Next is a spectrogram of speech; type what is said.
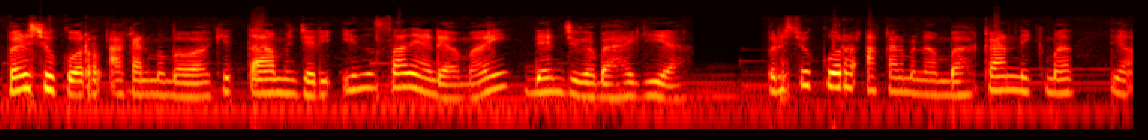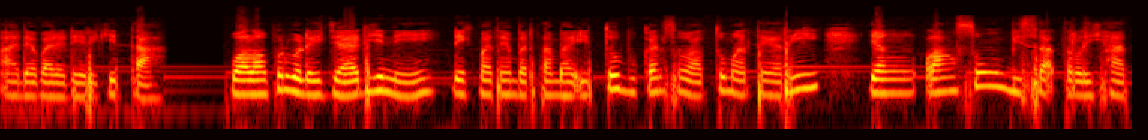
Bersyukur akan membawa kita menjadi insan yang damai dan juga bahagia. Bersyukur akan menambahkan nikmat yang ada pada diri kita. Walaupun boleh jadi nih, nikmat yang bertambah itu bukan suatu materi yang langsung bisa terlihat,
